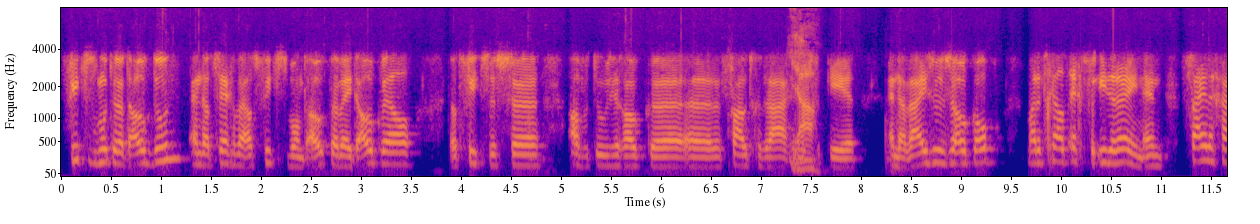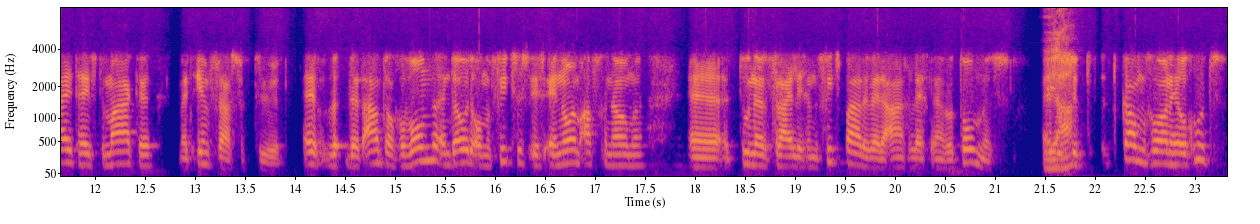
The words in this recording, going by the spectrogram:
fietsers moeten dat ook doen. En dat zeggen wij als Fietsersbond ook. We weten ook wel dat fietsers uh, af en toe zich ook uh, uh, fout gedragen Ja. in het verkeer. En daar wijzen we ze ook op. Maar het geldt echt voor iedereen. En veiligheid heeft te maken met infrastructuur. Eh, Het aantal gewonden en doden onder fietsers is enorm afgenomen... eh, toen er vrijliggende fietspaden werden aangelegd en rotondes. En Ja. Dus het, het kan gewoon heel goed.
